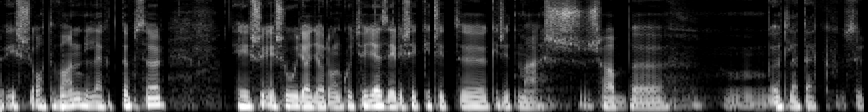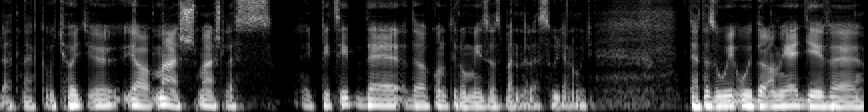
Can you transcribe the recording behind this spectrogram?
is ott van legtöbbször, és, és úgy agyalunk, úgyhogy ezért is egy kicsit, kicsit másabb ötletek születnek. Úgyhogy ja, más, más lesz egy picit, de, de a Continuum Is az benne lesz ugyanúgy. Tehát az új, új dal, ami egy éve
